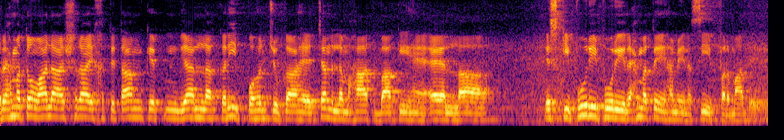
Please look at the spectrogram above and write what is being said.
رحمتوں والا اشرا اختتام کے یا اللہ قریب پہنچ چکا ہے، چند لمحات باقی ہیں۔ اے اللہ، اس کی پوری پوری رحمتیں ہمیں نصیب فرما دے۔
